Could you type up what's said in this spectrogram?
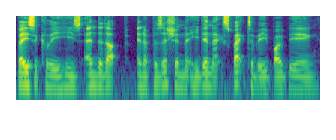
basically he's ended up in a position that he didn't expect to be by being.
